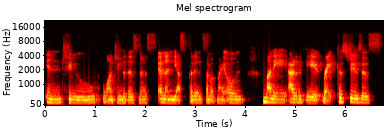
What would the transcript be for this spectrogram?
into launching the business. And then, yes, put in some of my own money out of the gate, right? Because shoes is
